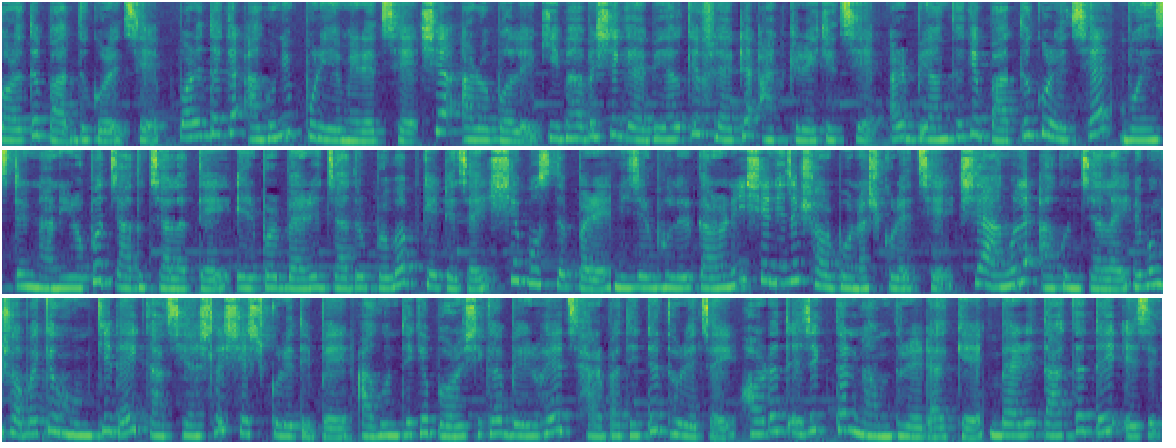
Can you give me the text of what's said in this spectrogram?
করাতে বাধ্য করেছে। পরে তাকে আগুনে পুড়িয়ে মেরেছে। সে আরও বলে, কীভাবে সে গ্যাবিয়ালকে ফ্ল্যাটে আটকে রেখেছে আর বিয়াঙ্কাকে বাধ্য করেছে ওয়েন্সডের নানির ওপর জাদু চালাতে? এরপর ব্যারির জাদুর প্রভাব কেটে যায়। সে বুঝতে পারে, নিজের ভুলের কারণেই সে নিজের সর্বনাশ করেছে। সে আঙুলে আগুন জ্বালায় এবং সবাইকে হুমকি দেয়, কাছে আসলে শেষ করে দিবে। আগুন থেকে বড় শিখা বের হয়ে ঝাড়বাতিতে ধরে যায়। হঠাৎ এজেক তার নাম ধরে ডাকে। ব্যারি তাকাতে এজেক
